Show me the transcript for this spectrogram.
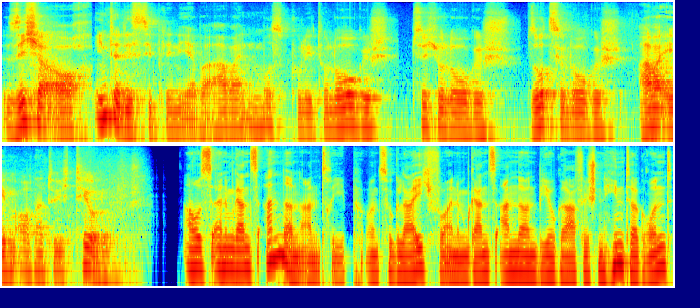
sicher auch interdisziplinär bearbeiten muss, politologisch, psychologisch, soziologisch, aber eben auch natürlich theologisch aus einem ganz anderen Antrieb und zugleich vor einem ganz anderen biografischen Hintergrund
